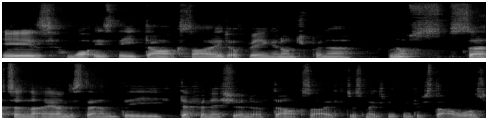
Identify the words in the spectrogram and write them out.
is What is the dark side of being an entrepreneur? I'm not certain that I understand the definition of dark side. It just makes me think of Star Wars.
